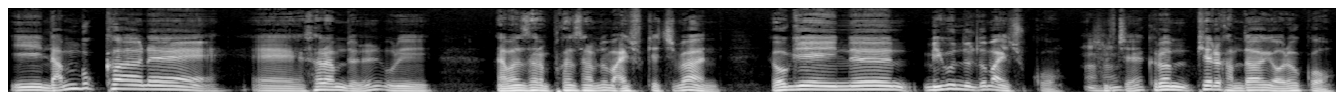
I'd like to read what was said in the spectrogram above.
이 남북한의 에, 사람들 우리 남한 사람 북한 사람도 많이 죽겠지만 여기에 있는 미군들도 많이 죽고 실제 그런 피해를 감당하기 어렵고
